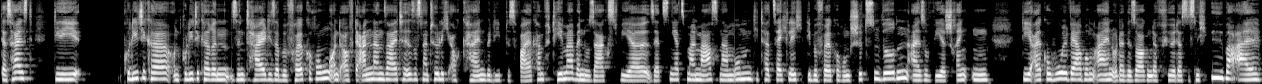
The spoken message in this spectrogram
Das heißt, die Politiker und Politikerinnen sind Teil dieser Bevölkerung und auf der anderen Seite ist es natürlich auch kein beliebtes Wahlkampfthema, wenn du sagst, wir setzen jetzt mal Maßnahmen um, die tatsächlich die Bevölkerung schützen würden. Also wir schränken die Alkoholwerbung ein oder wir sorgen dafür, dass es nicht überall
